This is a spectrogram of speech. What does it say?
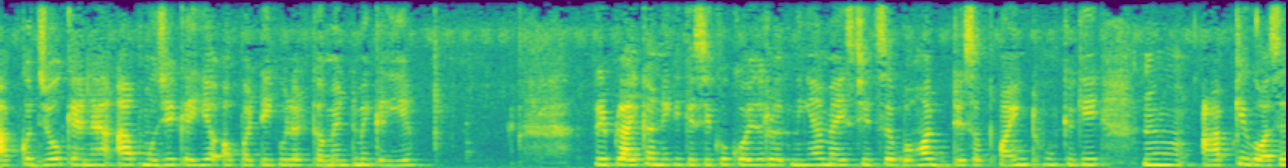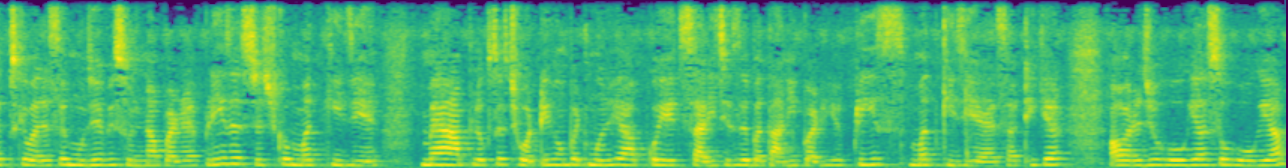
आपको जो कहना है, आप मुझे कहिए और पर्टिकुलर कमेंट में कहिए। रिप्लाई करने की किसी को कोई ज़रूरत नहीं है। मैं इस चीज़ से बहुत डिसअपॉइंट हूँ क्योंकि आपके गॉसिप्स की वजह से मुझे भी सुनना पड़ रहा है। प्लीज़ इस चीज़ को मत कीजिए। मैं आप लोग से छोटी हूँ बट मुझे आपको ये सारी चीज़ें बतानी पड़ रही है। प्लीज़ मत कीजिए ऐसा ठीक है? और जो हो गया सो हो गया।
